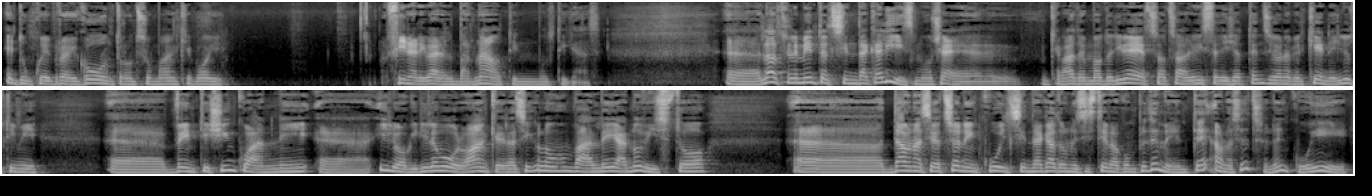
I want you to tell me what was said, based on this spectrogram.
e dunque i pro e i contro, insomma anche poi fino ad arrivare al burnout in molti casi. Eh, l'altro elemento è il sindacalismo, cioè chiamato in modo diverso, la rivista dice attenzione perché negli ultimi eh, 25 anni eh, i luoghi di lavoro anche della Silicon Valley hanno visto eh, da una situazione in cui il sindacato non esisteva completamente a una situazione in cui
